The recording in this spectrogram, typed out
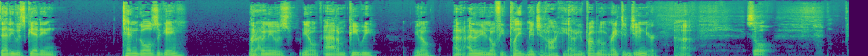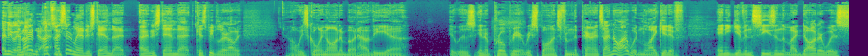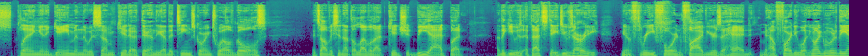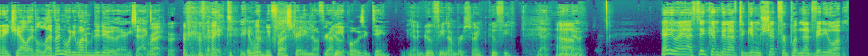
that he was getting 10 goals a game. Like Right. when he was, you know, Atom Pee Wee, you know, I don't, I don't even know if he played midget hockey. I don't, he probably went right to junior. Uh, so anyway, and I, I, I certainly understand that. I understand that because people are always always going on about how the uh, it was inappropriate response from the parents. I know I wouldn't like it if any given season that my daughter was playing in a game and there was some kid out there on the other team scoring twelve goals. It's obviously not the level that kid should be at, but I think he was at that stage. He was already you know three, four, and five years ahead. I mean, how far do you want? You want to go to the NHL at eleven? What do you want him to do there exactly? right, right. right. It would be frustrating though if you're on the opposing team. yeah, goofy numbers, right? Goofy. Yeah, no Um, doubt. Anyway, I think I'm gonna have to give him shit for putting that video up.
